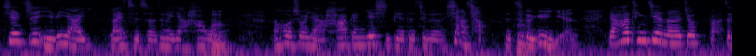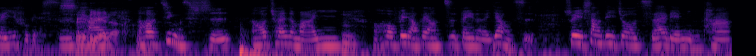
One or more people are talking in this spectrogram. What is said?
先知以利亚来指责这个亚哈王，嗯、然后说亚哈跟耶洗别的这个下场。这个预言，雅哈听见呢，就把这个衣服给撕开，嗯、然后进食，然后穿着麻衣，嗯、然后非常非常自卑的样子。所以上帝就慈爱怜悯他，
